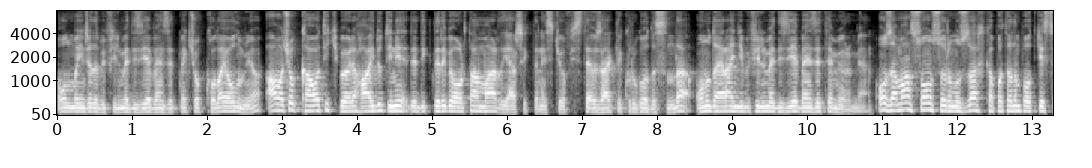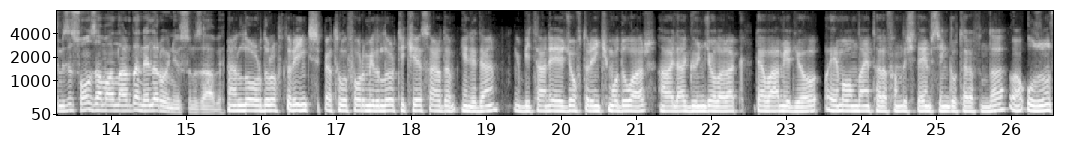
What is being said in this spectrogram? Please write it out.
olmayınca da bir filme diziye benzetmek çok kolay olmuyor. Ama çok kaotik böyle haydut ini dedikleri bir ortam vardı gerçekten eski ofiste. Özellikle kurgu odasında. Onu da herhangi bir filme diziye benzetemiyorum yani. O zaman son sorumuzla kapatalım podcast'imizi. Son zamanlarda neler oynuyorsunuz abi? Ben Lord of the Rings Battle for Middle-earth 2'ye sardım yeniden. Bir tane Age of the Ring modu var. Hala güncel olarak devam ediyor. Hem online tarafında işte hem single tarafında. Uzun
